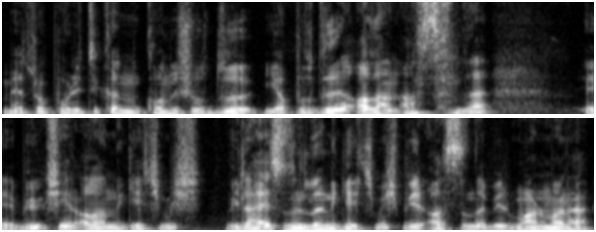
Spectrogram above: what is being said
metropolitikanın konuşulduğu, yapıldığı alan aslında e, büyükşehir alanını geçmiş, vilayet sınırlarını geçmiş bir aslında bir Marmara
